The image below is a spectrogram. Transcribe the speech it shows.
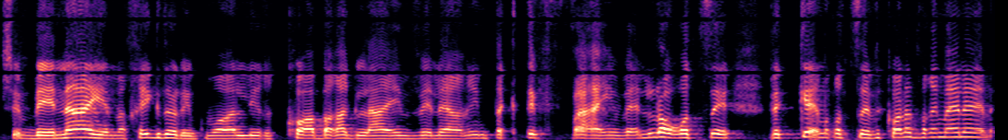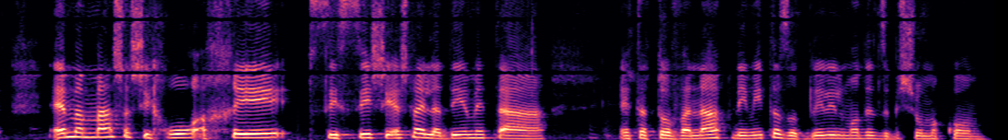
שבעיניי הם הכי גדולים כמו לרקוע ברגליים ולהרים את הכתפיים ולא רוצה וכן רוצה וכל הדברים האלה הם, הם ממש השחרור הכי בסיסי שיש לילדים את, ה, את התובנה הפנימית הזאת בלי ללמוד את זה בשום מקום.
